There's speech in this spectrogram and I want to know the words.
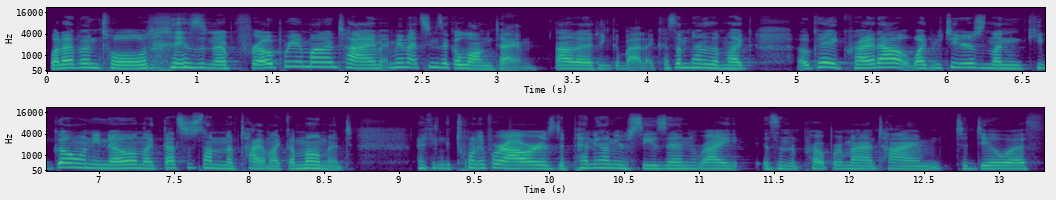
what I've been told is an appropriate amount of time. I mean, that seems like a long time now that I think about it. Cause sometimes I'm like, okay, cry it out, wipe your tears, and then keep going, you know? And like, that's just not enough time, like a moment. I think 24 hours, depending on your season, right, is an appropriate amount of time to deal with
